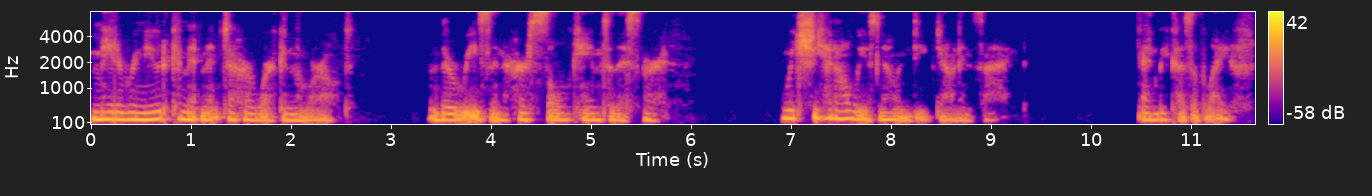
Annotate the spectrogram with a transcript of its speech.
made a renewed commitment to her work in the world, the reason her soul came to this earth, which she had always known deep down inside, and because of life,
